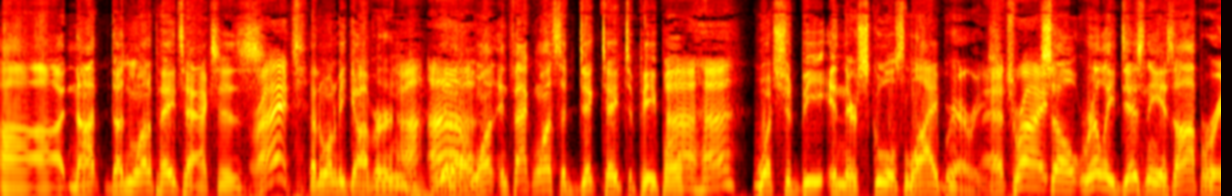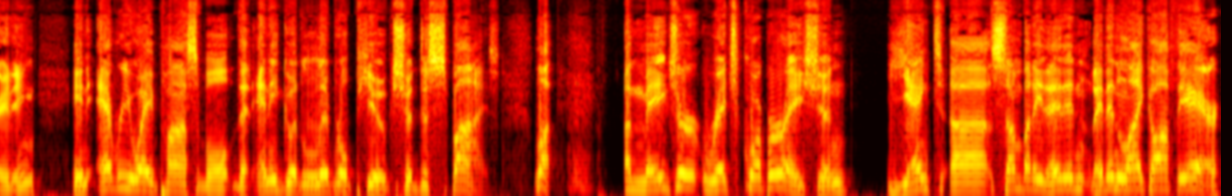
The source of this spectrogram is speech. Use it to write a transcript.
uh, not doesn't want to pay taxes, right? Doesn't want to be governed. Uh-uh. You know, want, in fact, wants to dictate to people Uh huh. what should be in their schools' libraries. That's right. So really, Disney is operating in every way possible that any good liberal puke should despise. Look, a major rich corporation yanked uh, somebody they didn't they didn't like off the air,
